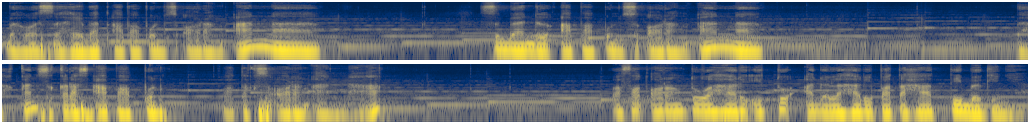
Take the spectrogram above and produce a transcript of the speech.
bahwa sehebat apa pun seorang anak, sebandel apa pun seorang anak, bahkan sekeras apa pun watak seorang anak, wafat orang tua hari itu adalah hari patah hati baginya.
